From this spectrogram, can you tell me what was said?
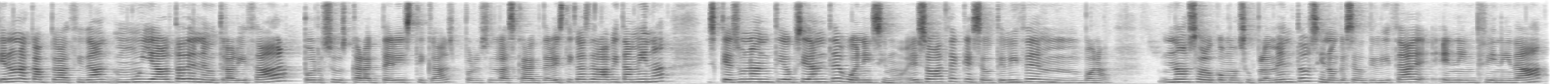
tiene una capacidad muy alta de neutralizar por sus características, por las características de la vitamina, es que es un antioxidante buenísimo. Eso hace que se utilice, bueno, no solo como suplemento, sino que se utiliza en infinidad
